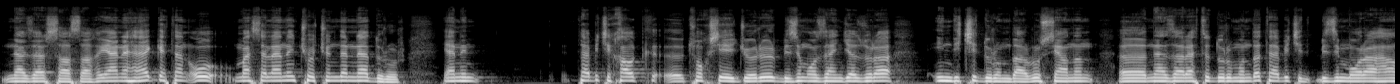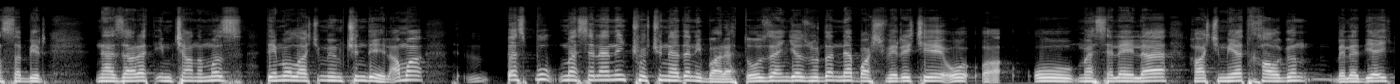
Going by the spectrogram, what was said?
nəzər salsaq, yəni həqiqətən o məsələnin kökündə nə durur? Yəni təbii ki, xalq ə, çox şey görür. Bizim o Zəngəzura indiki durumda Rusiyanın ə, nəzarəti durumunda təbii ki, bizim ora hansısa bir nəzarət imkanımız demək olar ki, mümkün deyil. Amma bəs bu məsələnin kökü nədən ibarətdir? O Zəngəzurda nə baş verir ki, o o məsələ ilə hakimiyyət xalqın belə deyək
